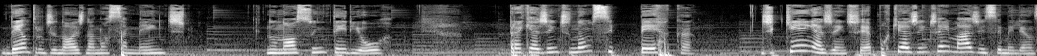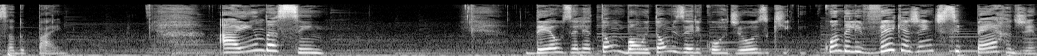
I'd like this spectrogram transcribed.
dentro de nós, na nossa mente, no nosso interior, para que a gente não se perca de quem a gente é, porque a gente é a imagem e semelhança do Pai. Ainda assim, Deus ele é tão bom e tão misericordioso que quando ele vê que a gente se perde,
